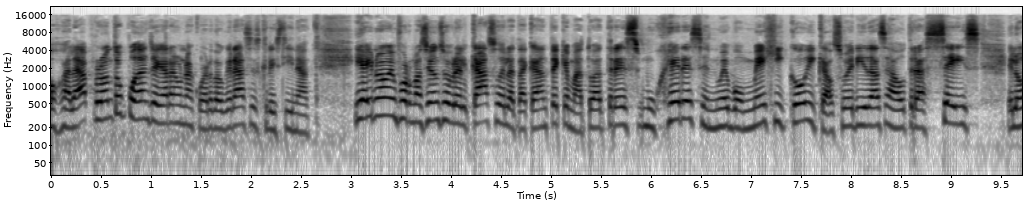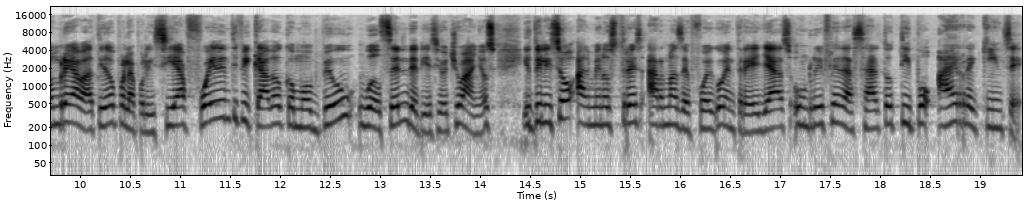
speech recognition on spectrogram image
Ojalá pronto puedan llegar a un acuerdo. Gracias, Cristina. Y hay nueva información sobre el caso del atacante que mató a tres mujeres en Nuevo México y causó heridas a otras seis. El hombre abatido por la policía fue identificado como Bill Wilson, de 18 años, y utilizó al menos tres armas de fuego, entre ellas un rifle de asalto tipo AR-15.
